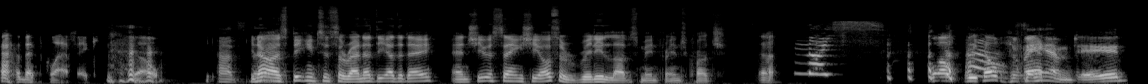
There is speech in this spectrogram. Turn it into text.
that's classic. So, Ah, you know, I was speaking to Serena the other day, and she was saying she also really loves Mainframe's crotch. Uh, nice. well, we know Zorana, Damn, dude.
